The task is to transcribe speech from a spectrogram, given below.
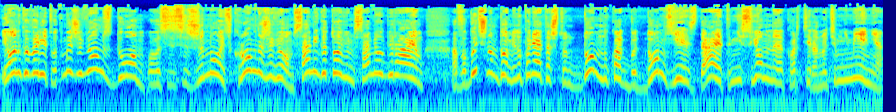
И он говорит, вот мы живем с дом, с женой, скромно живем, сами готовим, сами убираем. А в обычном доме, ну понятно, что дом, ну как бы дом есть, да, это не съемная квартира, но тем не менее,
